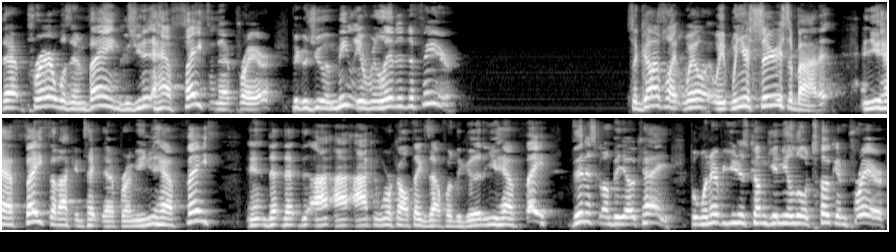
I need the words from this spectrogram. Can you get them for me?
that prayer was in vain because you didn't have faith in that prayer because you immediately related to fear. So God's like, well, when you're serious about it and you have faith that I can take that from you, and you have faith and that, that I, I, can work all things out for the good, and you have faith, then it's going to be okay. But whenever you just come give me a little token prayer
